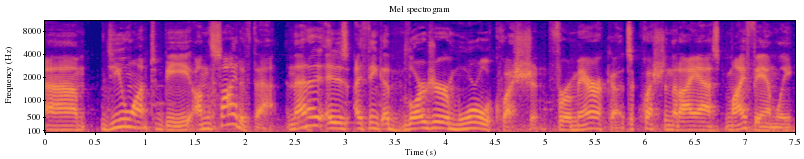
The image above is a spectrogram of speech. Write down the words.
Um, do you want to be on the side of that? And that is, I think, a larger moral question for America. It's a question that I asked my family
